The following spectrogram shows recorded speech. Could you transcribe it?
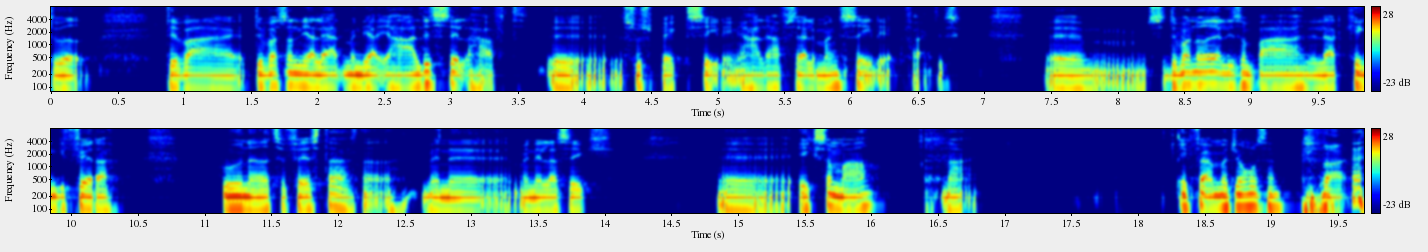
du ved, det var, det var sådan, jeg lærte, men jeg, jeg har aldrig selv haft øh, Suspekt CD'en, jeg har aldrig haft særlig mange CD'er, faktisk. Øhm, så det var noget, jeg ligesom bare lærte Kinky Fætter, uden ad til fester og sådan noget, men, øh, men ellers ikke, øh, ikke så meget, nej. Ikke før med Jonathan. Nej,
